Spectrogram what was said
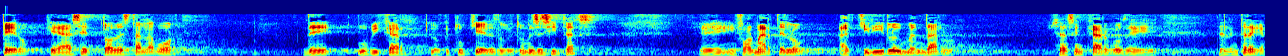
pero que hace toda esta labor de ubicar lo que tú quieres, lo que tú necesitas, eh, informártelo, adquirirlo y mandarlo. Se hacen cargo de, la entrega,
